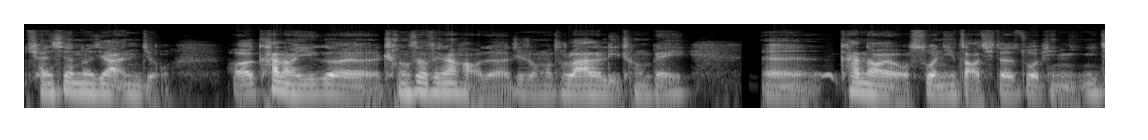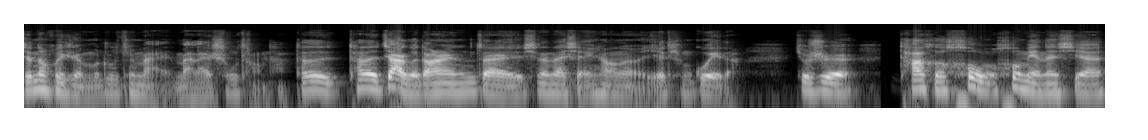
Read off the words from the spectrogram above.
全新的诺基亚 N 九，和看到一个成色非常好的这种摩托罗拉的里程碑。呃，看到有索尼早期的作品，你你真的会忍不住去买买来收藏它。它的它的价格当然在现在在闲鱼上呢也挺贵的，就是它和后后面那些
